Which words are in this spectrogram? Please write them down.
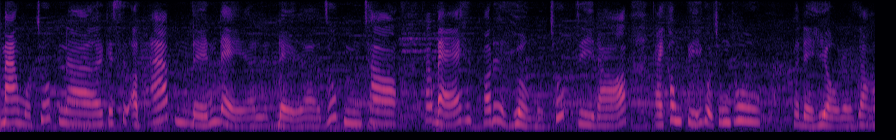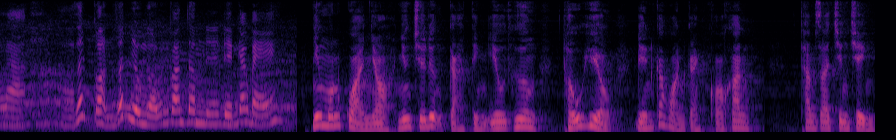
mang một chút ờ, cái sự ấm áp đến để để ờ, giúp cho các bé có thể hưởng một chút gì đó cái không khí của trung thu và để hiểu được rằng là ờ, rất còn rất nhiều người vẫn quan tâm đến, đến các bé. Những món quà nhỏ nhưng chứa đựng cả tình yêu thương, thấu hiểu đến các hoàn cảnh khó khăn. Tham gia chương trình,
